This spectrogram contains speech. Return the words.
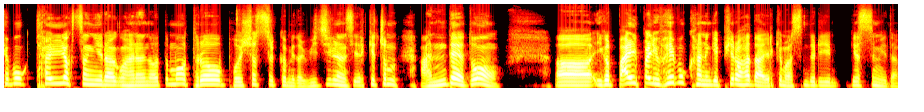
회복 탄력성이라고 하는 어떤 뭐 들어보셨을 겁니다. resilience 이렇게 좀 안 돼도 어 '이걸 빨리빨리 회복하는 게 필요하다.' 이렇게 말씀드리겠습니다.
